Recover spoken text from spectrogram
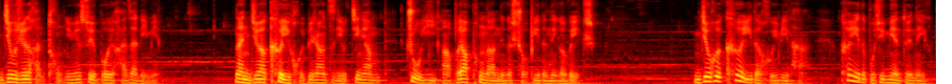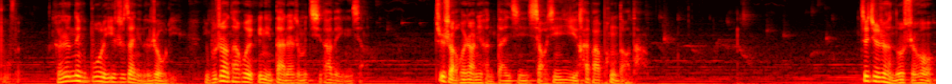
你就会觉得很痛，因为碎玻璃还在里面，那你就要刻意回避，让自己尽量注意啊，不要碰到那个手臂的那个位置。你就会刻意的回避它，刻意的不去面对那个部分。可是那个玻璃一直在你的肉里，你不知道它会给你带来什么其他的影响，至少会让你很担心、小心翼翼、害怕碰到它。这就是很多时候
